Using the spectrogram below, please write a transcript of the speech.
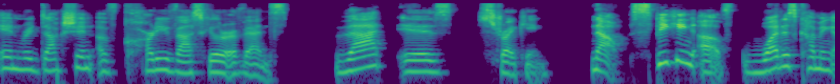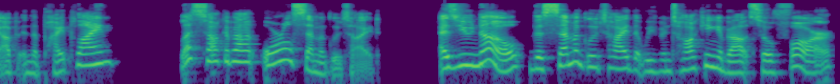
in reduction of cardiovascular events. That is striking. Now, speaking of what is coming up in the pipeline, let's talk about oral semaglutide. As you know, the semaglutide that we've been talking about so far,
